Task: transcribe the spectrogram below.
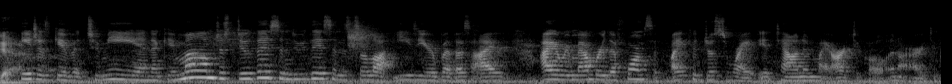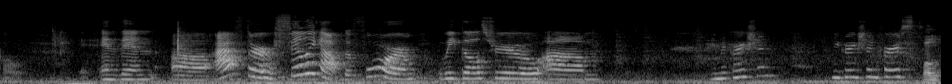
Yeah. he just give it to me, and okay, mom, just do this and do this, and it's a lot easier. But as I, I remember the forms, I could just write it down in my article, in our article. And then uh, after filling out the form, we go through um, immigration, immigration first? Well,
